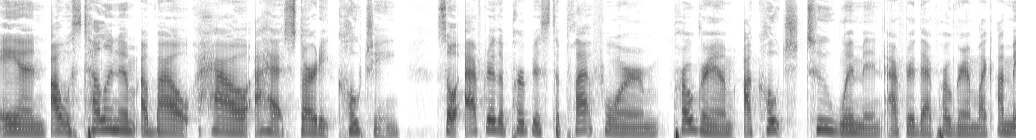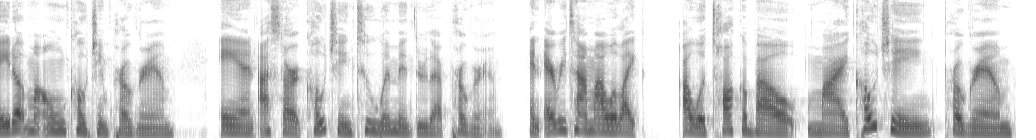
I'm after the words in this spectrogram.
and I was telling them about how I had started coaching so after the Purpose to Platform program, I coached two women after that program. Like I made up my own coaching program and I started coaching two women through that program. And every time I would like, I would talk about my coaching program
